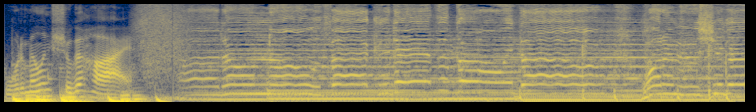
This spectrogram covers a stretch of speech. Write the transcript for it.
Watermelon Sugar High. Watermelon sugar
